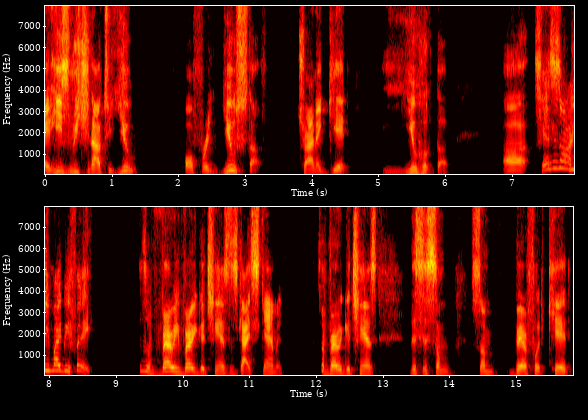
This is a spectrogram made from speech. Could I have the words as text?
and he's reaching out to you, offering you stuff, trying to get you hooked up. Uh, chances are he might be fake. There's a very, very good chance this guy's scamming. It's a very good chance this is some some barefoot kid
